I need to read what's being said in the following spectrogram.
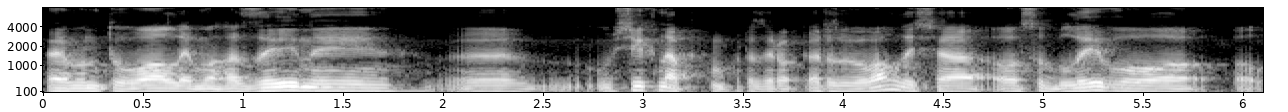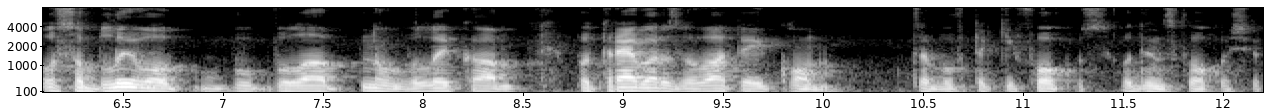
ремонтували магазини. Е, у всіх напрямках розвивалися. Особливо особливо була ну, велика потреба розвивати іком. Це був такий фокус, один з фокусів.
